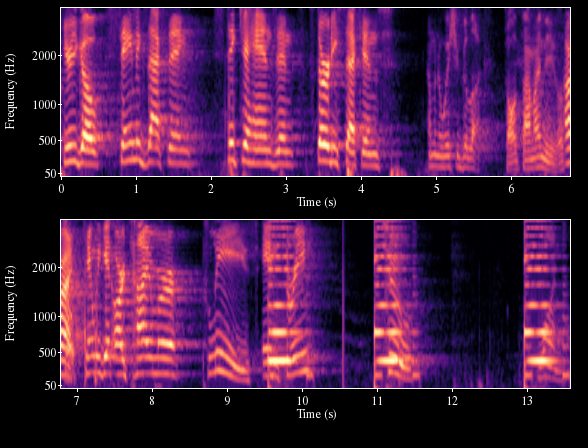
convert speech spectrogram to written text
here you go. Same exact thing. Stick your hands in. 30 seconds. I'm gonna wish you good luck. It's all the time I need. Let's All go. right, can we get our timer, please? In three, two, one.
